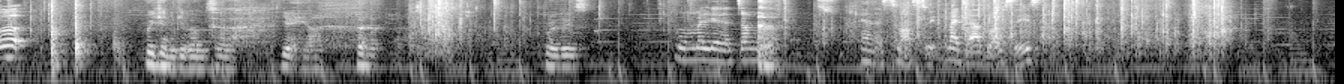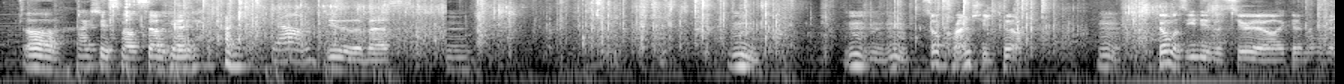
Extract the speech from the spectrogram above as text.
Uh. We can give them to Yehyun. what are these? Mummeli and jungle. And it smells sweet. My dad loves these. Oh, actually it smells so good. Yum. These are the best. Mm. Mm. Mm mm mm. So crunchy too. Mm. You could almost eat these with cereal. I could imagine.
